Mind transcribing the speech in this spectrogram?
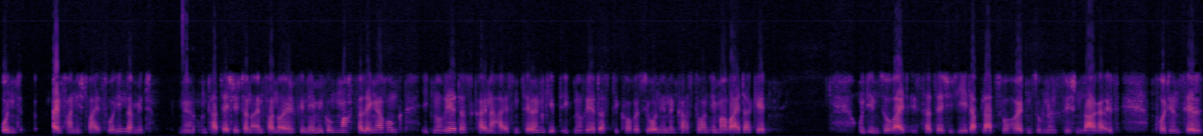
und einfach nicht weiß, wohin damit. Ja, und tatsächlich dann einfach neue Genehmigungen macht, Verlängerung, ignoriert, dass es keine heißen Zellen gibt, ignoriert, dass die Korrosion in den Kastoren immer weitergeht. Und insoweit ist tatsächlich jeder Platz, wo heute ein sogenanntes Zwischenlager ist, potenziell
